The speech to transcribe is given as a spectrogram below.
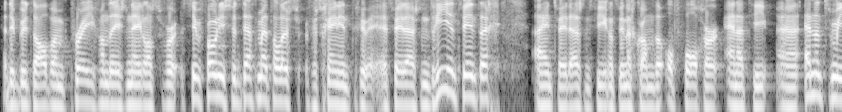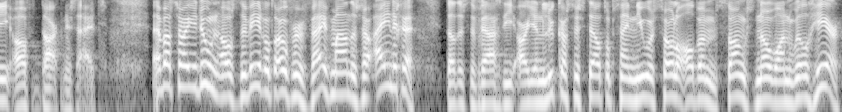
Het debuutalbum Prey van deze Nederlandse symfonische death metalers verscheen in 2023. Eind 2024 kwam de opvolger eh, Anatomy of Darkness uit. En wat zou je doen als de wereld over vijf maanden zou eindigen? Dat is de vraag die Arjen Lucas stelt op zijn nieuwe soloalbum Songs No One Will Hear.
